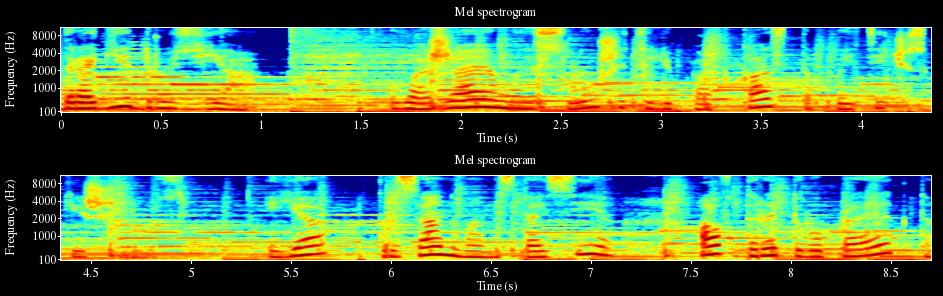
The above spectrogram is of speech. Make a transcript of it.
Дорогие друзья, уважаемые слушатели подкаста «Поэтический шлюз», я, Крысанова Анастасия, автор этого проекта,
